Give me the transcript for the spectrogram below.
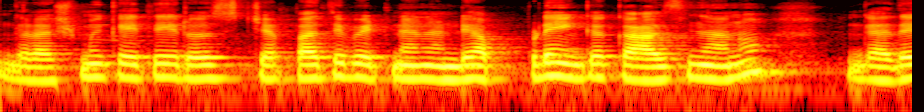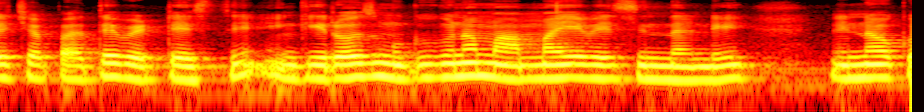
ఇంకా లక్ష్మికి అయితే ఈరోజు చపాతీ పెట్టినానండి. అప్పుడే ఇంకా కాల్చినాను. ఇంకా అదే చపాతీ పెట్టేస్తే ఇంక ఈరోజు ముగ్గు కూడా మా అమ్మాయి వేసిందండి. నిన్న ఒక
